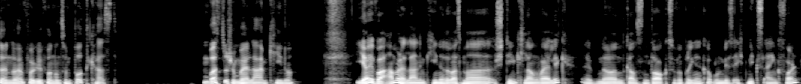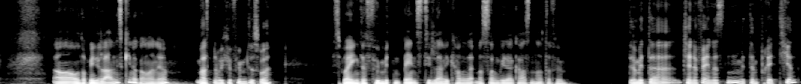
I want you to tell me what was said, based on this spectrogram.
Zu einer neuen Folge von unserem Podcast. Warst du schon mal allein im Kino? Ja, ich war einmal allein im Kino, da war es mir stinklangweilig. Ich habe nur einen ganzen Tag zu verbringen gehabt und mir ist echt nichts eingefallen. Äh, und da bin ich allein ins Kino gegangen, ja. Weißt du, welcher Film das war? Es war irgendein Film mit dem Ben Stiller, ich kann da nicht mal sagen, wie der geheißen hat, der Film. Der mit der Jennifer Aniston, mit dem Frettchen?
